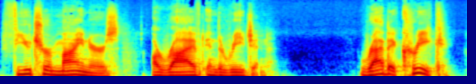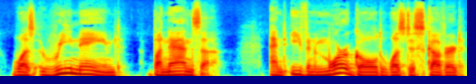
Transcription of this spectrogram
future miners arrived in the region. Rabbit Creek was renamed Bonanza, and even more gold was discovered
